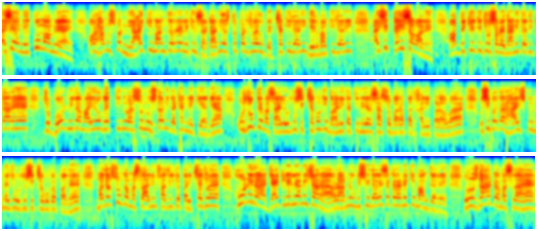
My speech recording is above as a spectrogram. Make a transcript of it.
ऐसे अनेकों मामले आए और हम उस पर न्याय की मांग कर रहे हैं, लेकिन सरकारी स्तर पर जो है उपेक्षा की जा रही, भेदभाव की जा रही, ऐसे कई सवाल है। आप देखिए कि जो संवैधानिक अधिकार है, जो बोर्ड निगम आयोग है, तीन वर्षों में उसका भी गठन नहीं किया गया। उर्दू के मसाइल, उर्दू शिक्षकों की बहाली का तीन हज़ार सात सौ बारह पद खाली पड़ा हुआ है। उसी प्रकार हाई स्कूल में जो उर्दू शिक्षकों का पद है, मदरसों का मसला अलीम फाजिल की परीक्षा जो है, हो नहीं रहा है जैक लेना नहीं चाह रहा है और हम लोग विश्वविद्यालय से कराने की मांग कर रहे हैं। रोज़गार का मसला है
